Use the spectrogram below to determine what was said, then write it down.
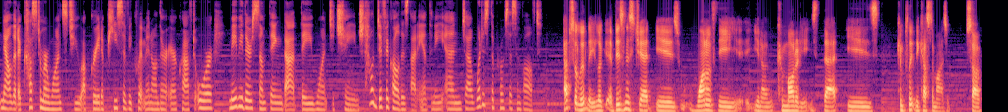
now that a customer wants to upgrade a piece of equipment on their aircraft, or maybe there's something that they want to change. How difficult is that, Anthony? And uh, what is the process involved? Absolutely. Look, a business jet is one of the you know commodities that is completely customizable. So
